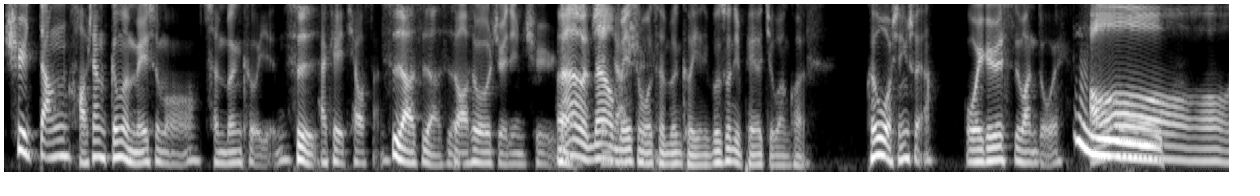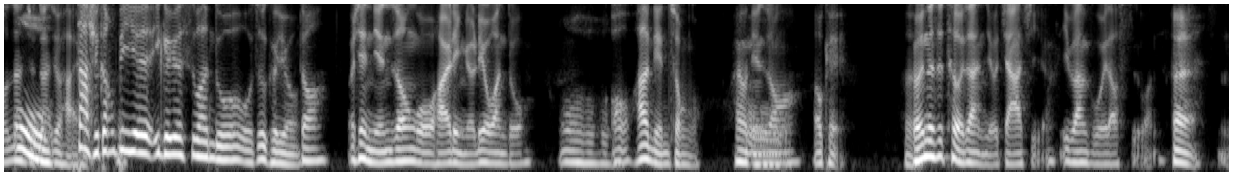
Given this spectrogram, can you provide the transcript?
去当好像根本没什么成本可言，是还可以跳伞。是啊，是啊，是啊。所以我决定去。那那我没什么成本可言？你不是说你赔了九万块？可是我薪水啊，我一个月四万多哎。哦，那就那就还。大学刚毕业，一个月四万多，我这可以哦。对啊，而且年终我还领了六万多。哦哦，还有年终哦，还有年终哦。OK，可是那是特战有加急啊，一般不会到四万。嗯嗯。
